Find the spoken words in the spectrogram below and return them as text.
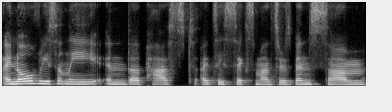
I know recently in the past, I'd say six months, there's been some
